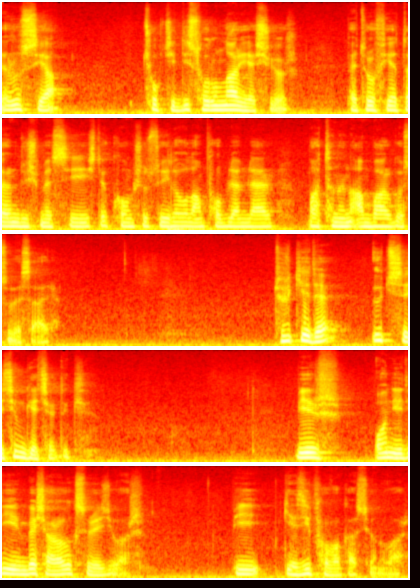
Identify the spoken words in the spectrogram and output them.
Ve Rusya çok ciddi sorunlar yaşıyor. Petrol fiyatlarının düşmesi, işte komşusuyla olan problemler, Batı'nın ambargosu vesaire. Türkiye'de 3 seçim geçirdik. Bir 17-25 Aralık süreci var. Bir gezi provokasyonu var.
